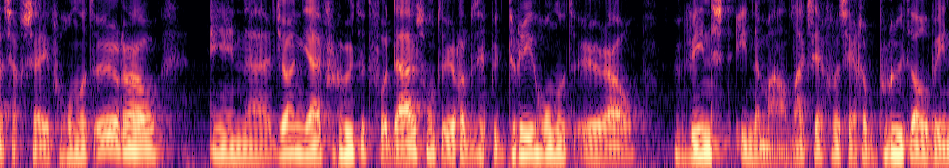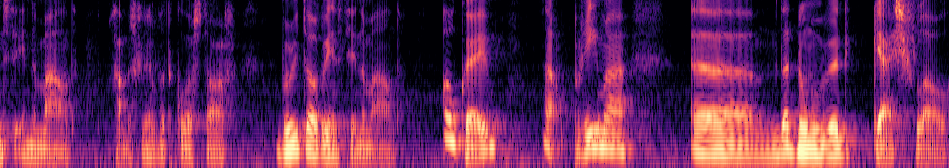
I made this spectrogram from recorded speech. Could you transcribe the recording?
zeg 700 euro. En uh, John, jij verhuurt het voor 1000 euro, dus heb je 300 euro winst in de maand. Laat ik zeggen, we zeggen bruto winst in de maand. Ga misschien even wat kosten af. Bruto winst in de maand. Oké, nou prima. Uh, dat noemen we de cashflow.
